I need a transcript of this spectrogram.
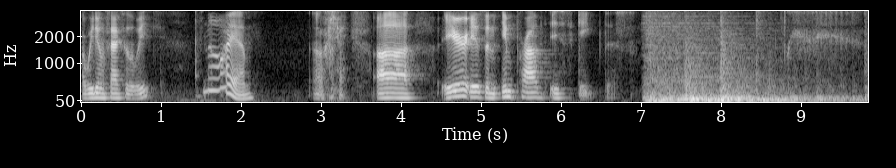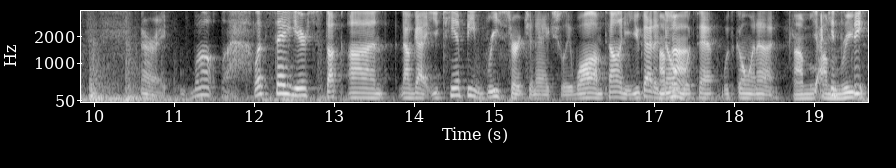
Are we doing facts of the week? No, I am. Okay. Uh, here is an improv escape this. All right. Well, let's say you're stuck on now, guy. You can't be researching actually. While I'm telling you, you got to know not. what's hap- what's going on. I'm- I I'm can see.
